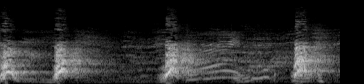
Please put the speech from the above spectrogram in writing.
All right.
